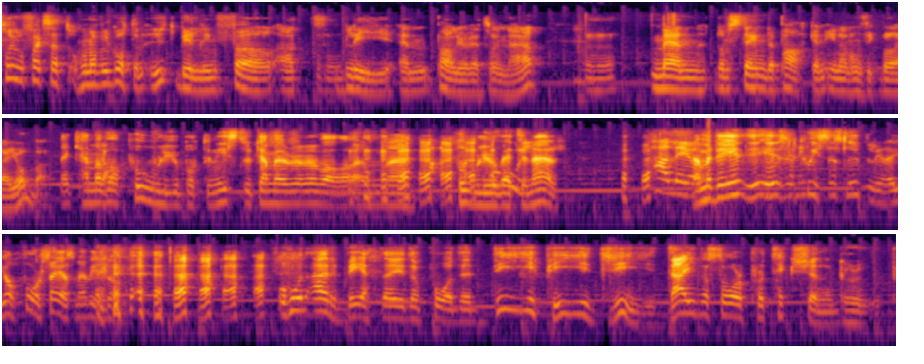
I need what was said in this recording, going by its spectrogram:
tror faktiskt att hon har väl gått en utbildning för att bli en paleoveterinär. Mhm. Men de stängde parken innan hon fick börja jobba. Men kan man vara poliobotanist så kan man väl vara en eh, polioveterinär. Paleo. Ja men det är, det är quizen slut Linda. Jag får säga som jag vill. Och hon arbetar ju då på the DPG, Dinosaur Protection Group.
